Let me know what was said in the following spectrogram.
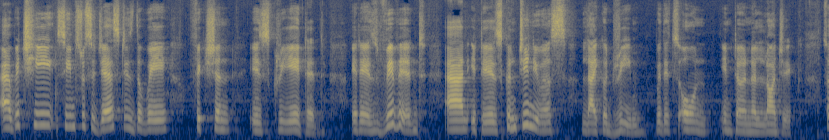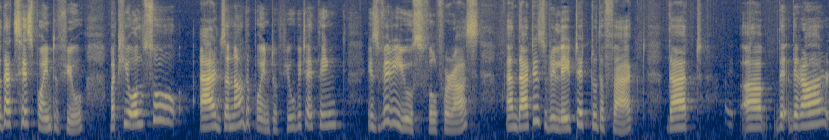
uh, which he seems to suggest is the way fiction is created. It is vivid and it is continuous like a dream with its own internal logic. So, that is his point of view, but he also adds another point of view which I think is very useful for us and that is related to the fact that uh, th there are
